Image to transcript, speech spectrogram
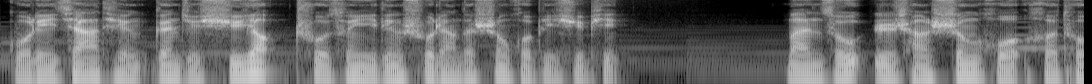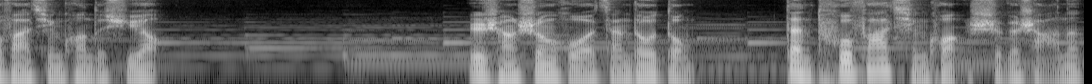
鼓励家庭根据需要储存一定数量的生活必需品。满足日常生活和突发情况的需要。日常生活咱都懂，但突发情况是个啥呢？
